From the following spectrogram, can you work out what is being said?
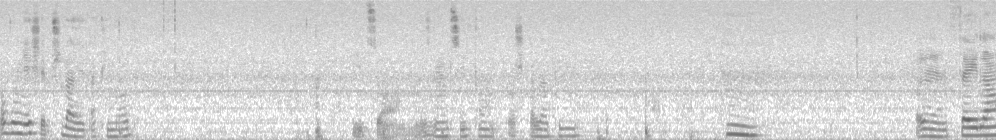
Ogólnie się przydaje taki mod. I co? No, moją psychiką troszkę lepiej. Hmm. Faila.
